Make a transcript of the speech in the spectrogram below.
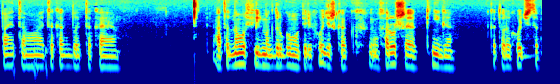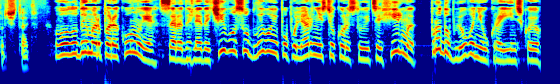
поэтому это как бы такая... От одного фильма к другому переходишь, как хорошая книга, которую хочется прочитать. Володимир переконує, серед глядачів особливою популярністю користуються фільми, продубльовані українською.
